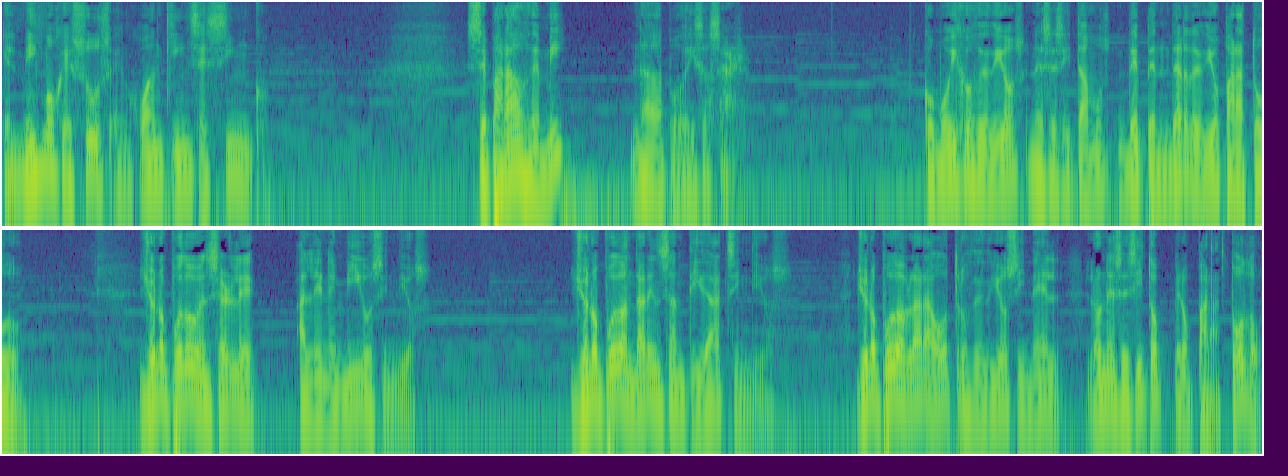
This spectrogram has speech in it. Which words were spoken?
el mismo Jesús en Juan 15, 5. Separados de mí, nada podéis hacer. Como hijos de Dios necesitamos depender de Dios para todo. Yo no puedo vencerle al enemigo sin Dios. Yo no puedo andar en santidad sin Dios. Yo no puedo hablar a otros de Dios sin Él. Lo necesito, pero para todo.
